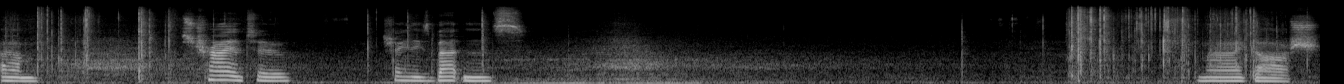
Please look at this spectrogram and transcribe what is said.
um, I was trying to show you these buttons. My gosh,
